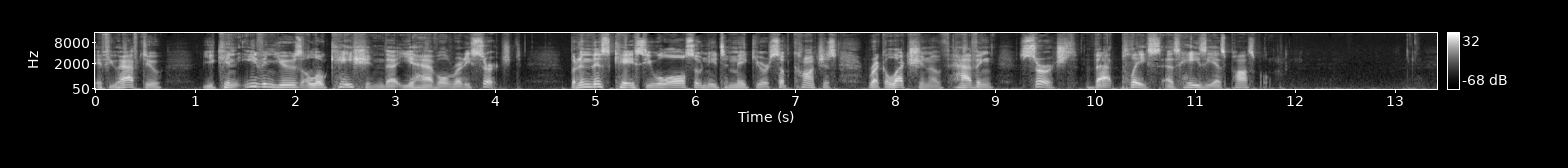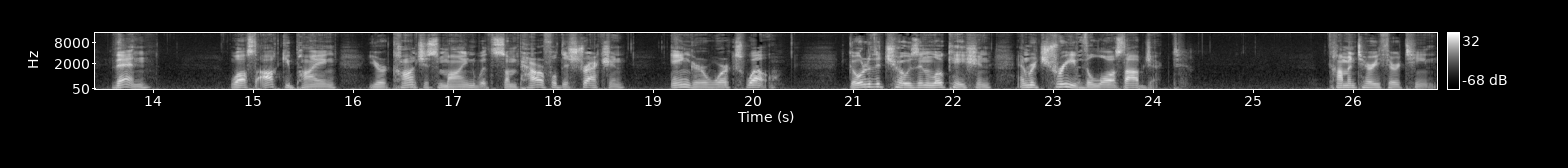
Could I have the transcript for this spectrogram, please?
If you have to, you can even use a location that you have already searched. But in this case, you will also need to make your subconscious recollection of having searched that place as hazy as possible. Then, whilst occupying your conscious mind with some powerful distraction, anger works well. Go to the chosen location and retrieve the lost object. Commentary 13.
